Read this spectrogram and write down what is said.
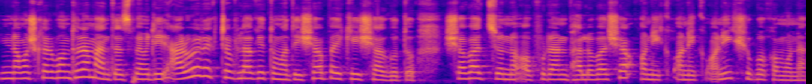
নমস্কার বন্ধুরা মান্তাস ফ্যামিলির আরও আর একটা ভ্লগে তোমাদের সবাইকে স্বাগত। সবার জন্য অপুরাণ ভালোবাসা, অনেক অনেক অনেক শুভকামনা।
